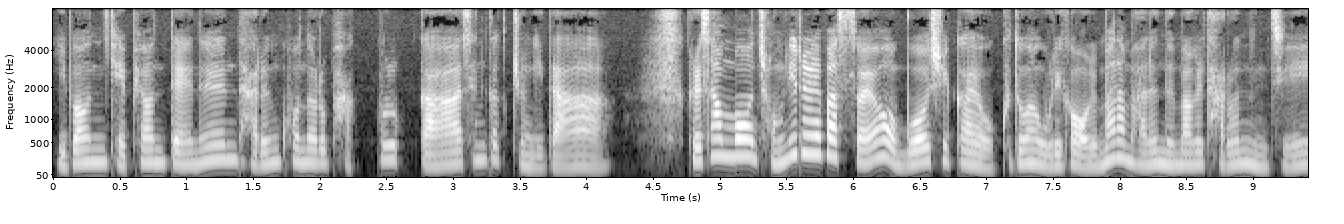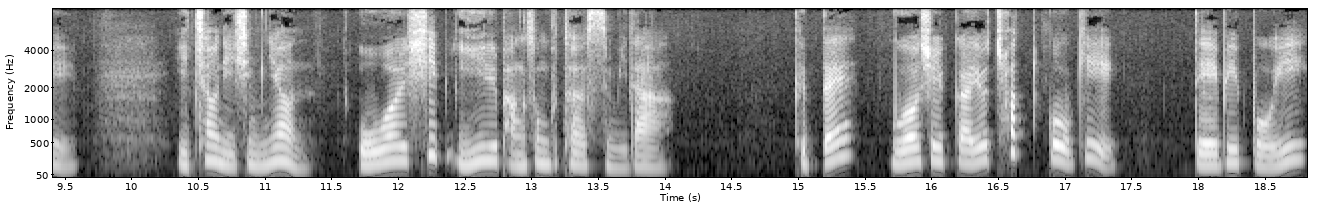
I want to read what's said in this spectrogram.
이번 개편 때는 다른 코너로 바꿀까 생각 중이다. 그래서 한번 정리를 해봤어요. 무엇일까요? 그동안 우리가 얼마나 많은 음악을 다뤘는지. 2020년 5월 12일 방송부터였습니다. 그때 무엇일까요? 첫 곡이 데이비드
